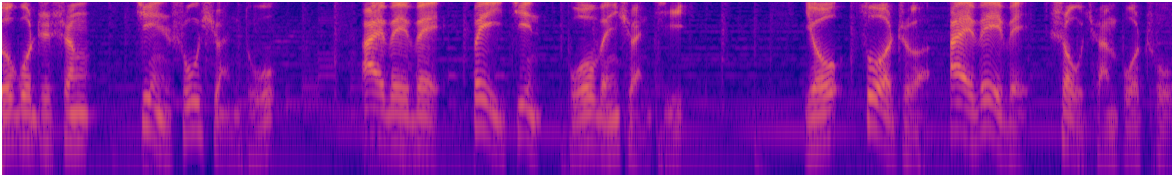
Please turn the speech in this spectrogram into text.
德国之声《禁书选读》，艾未未被禁博文选集，由作者艾未未授权播出。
